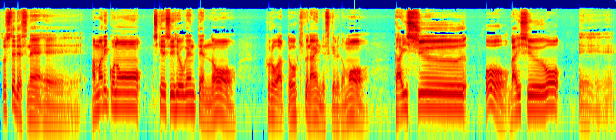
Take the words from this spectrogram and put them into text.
そしてですね、えー、あまりこの死刑囚表現展のフロアって大きくないんですけれども、外周を、外周を、え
